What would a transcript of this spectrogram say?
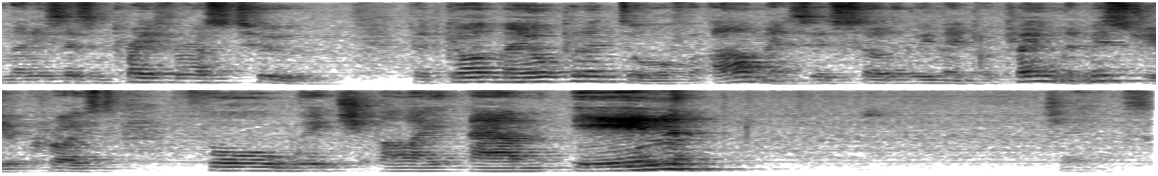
And then he says, and pray for us too, that God may open a door for our message so that we may proclaim the mystery of Christ, for which I am in chains.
